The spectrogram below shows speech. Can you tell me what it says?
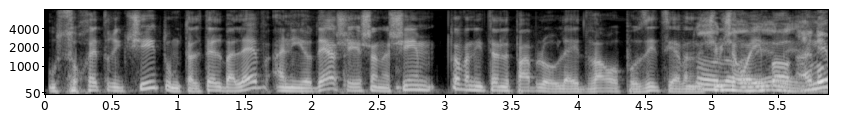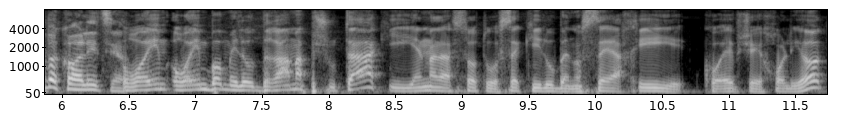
הוא סוחט רגשית, הוא מטלטל בלב, אני יודע שיש אנשים, טוב אני אתן לפבלו אולי דבר אופוזיציה, אבל לא, אנשים לא, שרואים בו, אני, אני בקואליציה, רואים, רואים בו מלודרמה פשוטה, כי אין מה לעשות, הוא עושה כאילו בנושא הכי כואב שיכול להיות.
